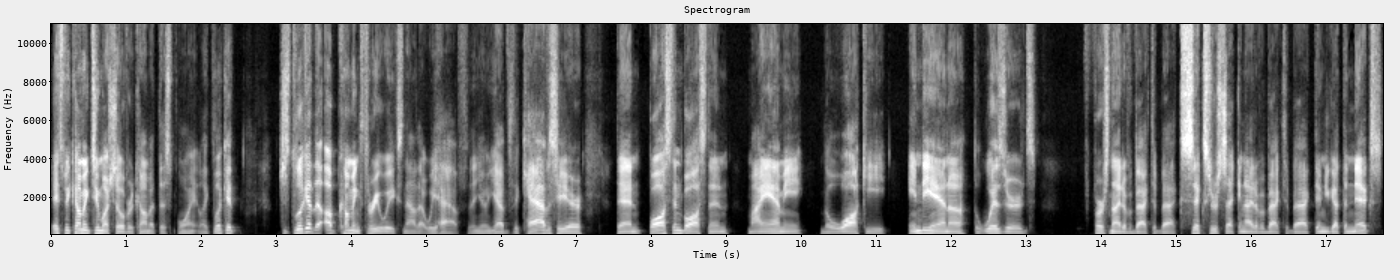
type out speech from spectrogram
it's becoming too much to overcome at this point. Like look at just look at the upcoming three weeks now that we have. You know, you have the Cavs here, then Boston, Boston, Miami, Milwaukee, Indiana, the Wizards, first night of a back to back, Sixers, second night of a back to back. Then you got the Knicks,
